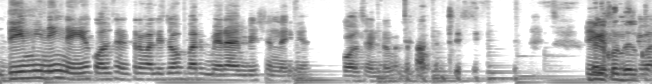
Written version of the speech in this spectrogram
डी मीनिंग नहीं है कॉल सेंटर वाली जॉब पर मेरा एम्बिशन नहीं है कॉल सेंटर वाली जॉब बिल्कुल बिल्कुल।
